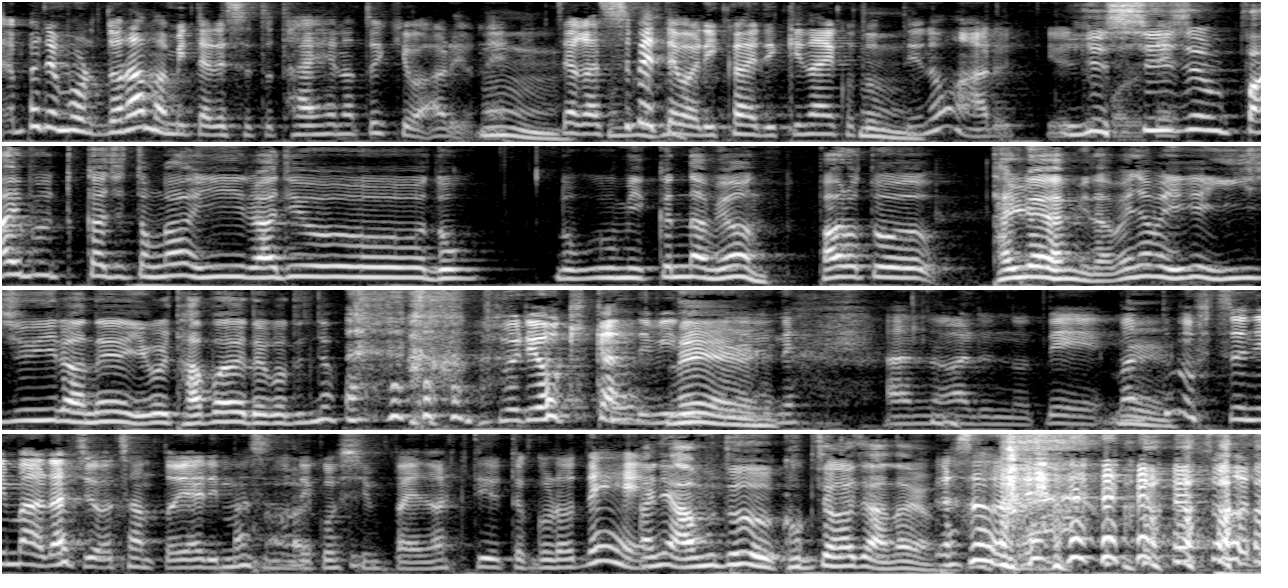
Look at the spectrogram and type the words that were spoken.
やっぱでもドラマ見たりすると大変な時はあるよね。うんだから全ては理解できないことっていうのはあるっていう 이게 ところで。 시즌 5까지던가 이 라디오 녹, 녹음이 끝나면 바로 또 달려야 합니다. 왜냐면 이게 2주일 안에 이걸 다 봐야 되거든요. 無料期間で見るっていうね。ねあの、あるので、まあ、ねでも普通にまあ、ラジオはちゃんとやりますので、ご心配なくっていうところで、 아니 아무도 걱정하지 않아요. あそうね。そうで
